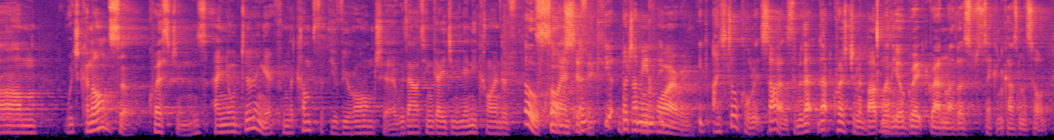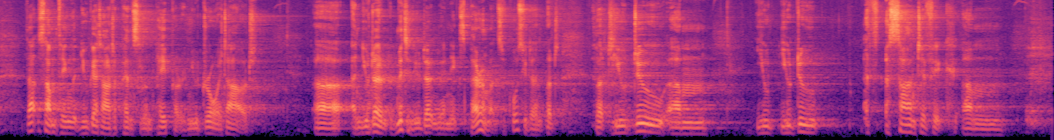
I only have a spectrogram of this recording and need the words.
um, which can answer questions, and you're doing it from the comfort of your armchair without engaging in any kind of oh, of scientific and, yeah, but I mean, inquiry. It, it, I still call it science. I mean, that, that question about whether your great grandmother's second cousin and so on, that's something that you get out a pencil and paper and you draw it out. Uh, and you don't, admittedly, you don't do any experiments, of course you don't, but, but you do. Um, you, you do a, a scientific um,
